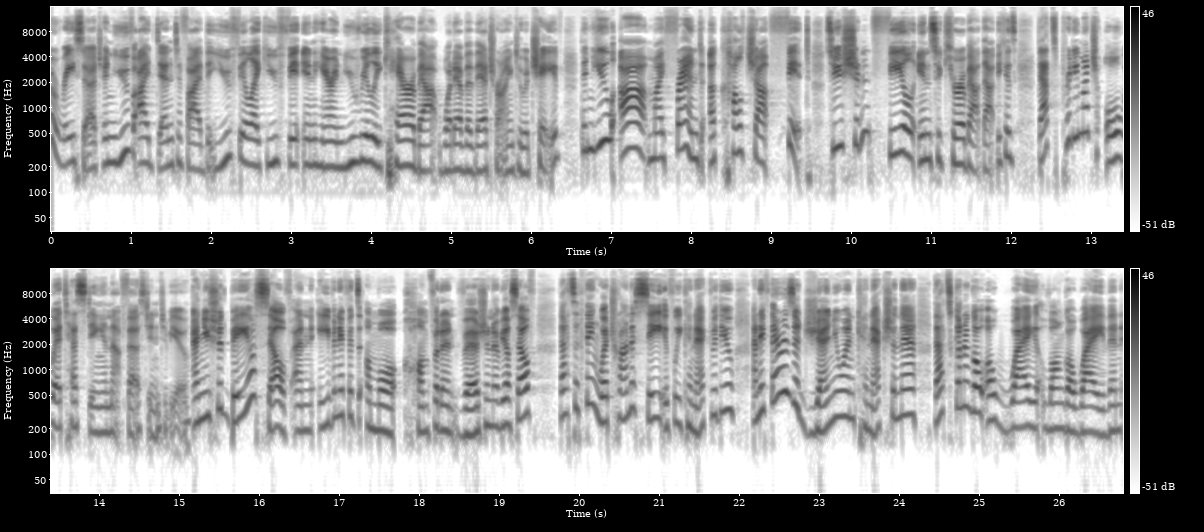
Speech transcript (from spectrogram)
your research and you've identified that you feel like you fit in here and you really care about whatever they're trying to achieve, then you are, my friend, a culture fit. So you shouldn't feel insecure about that because that's pretty much all we're testing in that first interview. And you should be yourself. And even if it's a more confident version of yourself, that's the thing. We're trying to see if we connect with you. And if there is a genuine connection there, that's going to go a way longer way than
